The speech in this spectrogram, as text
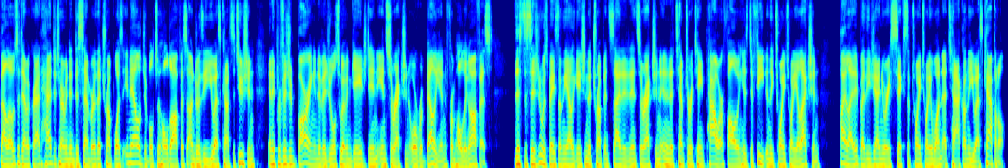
Bellows, a Democrat, had determined in December that Trump was ineligible to hold office under the U.S. Constitution and a provision barring individuals who have engaged in insurrection or rebellion from holding office. This decision was based on the allegation that Trump incited an insurrection in an attempt to retain power following his defeat in the 2020 election, highlighted by the January 6th of 2021 attack on the US Capitol.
